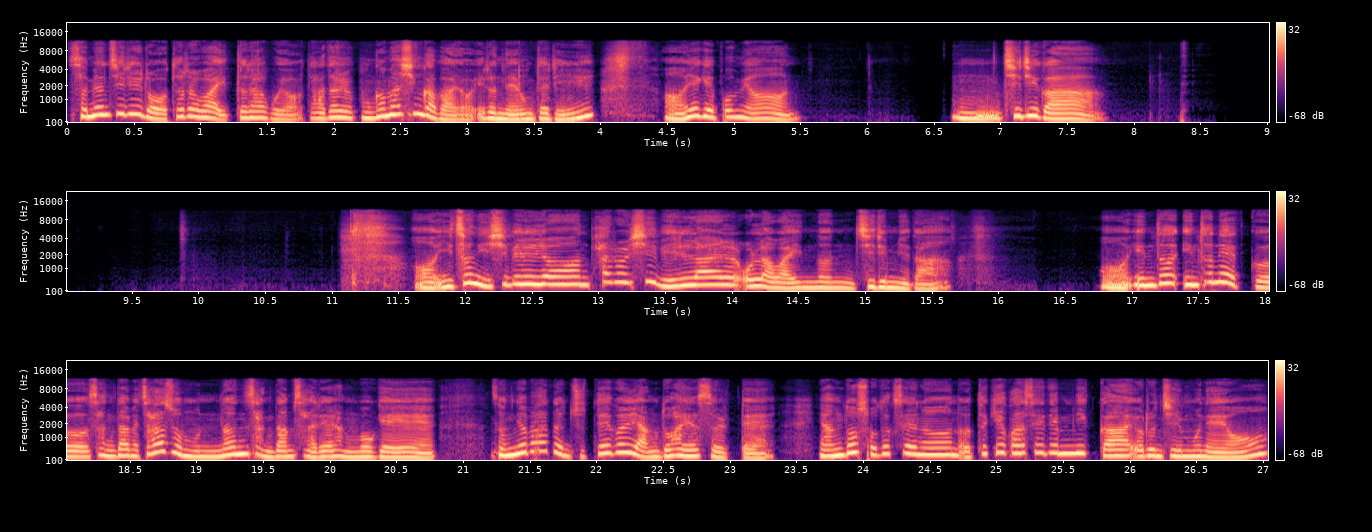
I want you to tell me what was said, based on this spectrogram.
서면 질의로 들어와 있더라고요. 다들 궁금하신가 봐요. 이런 내용들이. 어, 여기 보면 음, 질의가 어, 2021년 8월 12일 날 올라와 있는 질입니다. 어, 인터, 인터넷 그 상담에 자주 묻는 상담 사례 항목에 정려받은 주택을 양도하였을 때 양도소득세는 어떻게 과세됩니까? 이런 질문에요.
